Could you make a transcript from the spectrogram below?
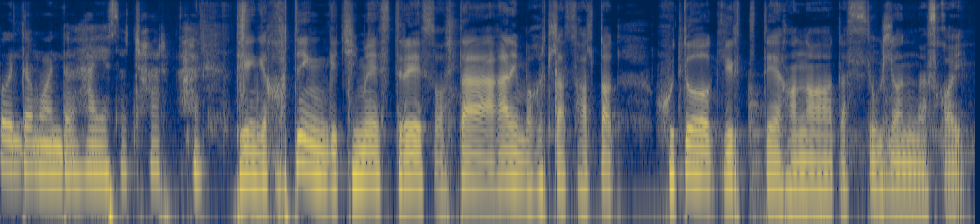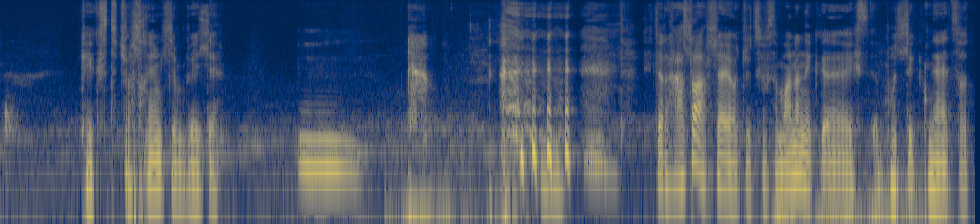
бөөндөө мөндөө хаяа суучаар. Тэгээ ингээ хотын ингээ чимээ стресс, утаа, агаарын бохирдлоос холдоод хөдөө гэрдтэй хоноод бас өглөө нь бас гоё кекстж болох юм л юм бэлээ. Тэгэхээр халуун аршаа явж үзсэн. Манай нэг бүлэг найзууд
